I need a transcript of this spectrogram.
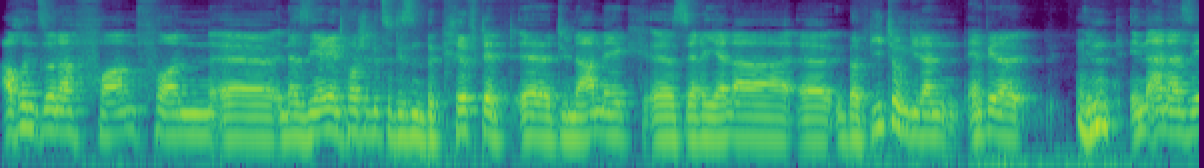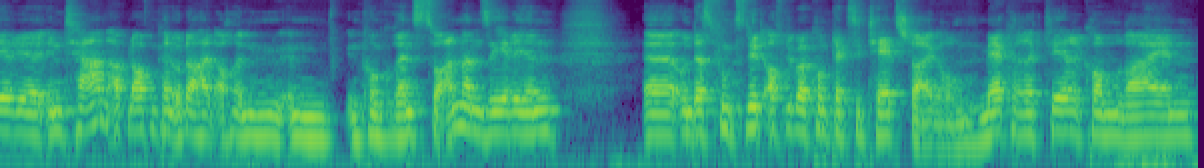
auch in so einer Form von, äh, in der Serienforschung gibt es diesen Begriff der äh, Dynamik äh, serieller äh, Überbietung, die dann entweder in, mhm. in einer Serie intern ablaufen kann oder halt auch in, in, in Konkurrenz zu anderen Serien. Äh, und das funktioniert oft über Komplexitätssteigerung. Mehr Charaktere kommen rein,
